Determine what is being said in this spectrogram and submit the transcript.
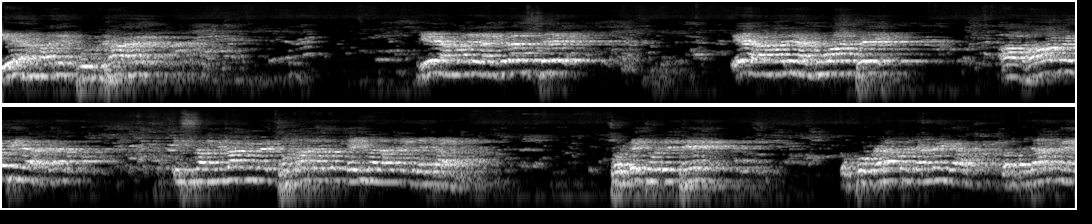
ये हमारे पुरखा है। ये हमारे अग्रज थे। ये हमारे अगुआ थे। अभाव में भी रहकर इस सम्मेलन में छोटा था तो कई बार नहीं देखा छोटे छोटे थे। तो पोखरा पर जाने का तो बाज़ार में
